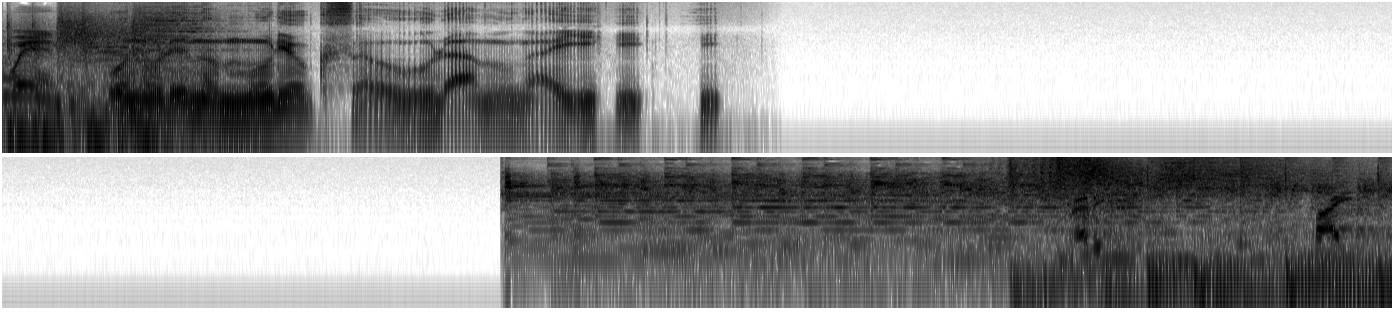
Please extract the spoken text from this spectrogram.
You win. 己の無力さを恨むがいい。Ready? Fight!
